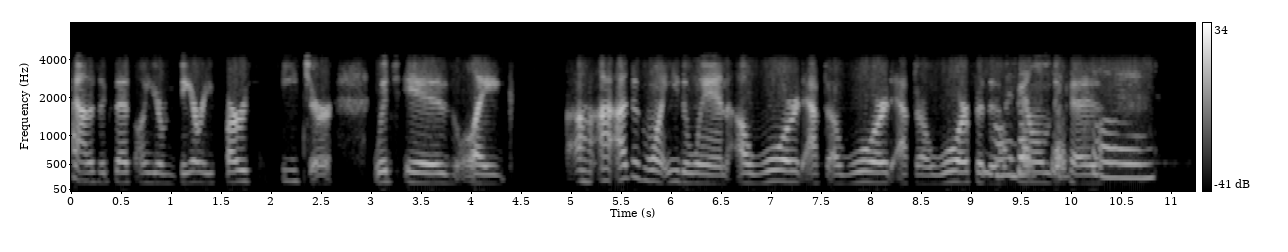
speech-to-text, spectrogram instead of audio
kind of success on your very first feature, which is like uh, I, I just want you to win award after award after award for this oh, film so because kind.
